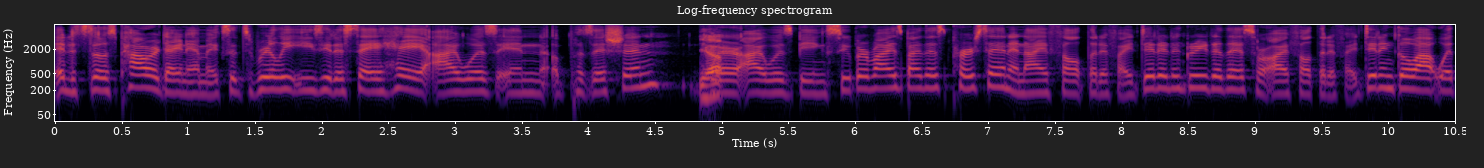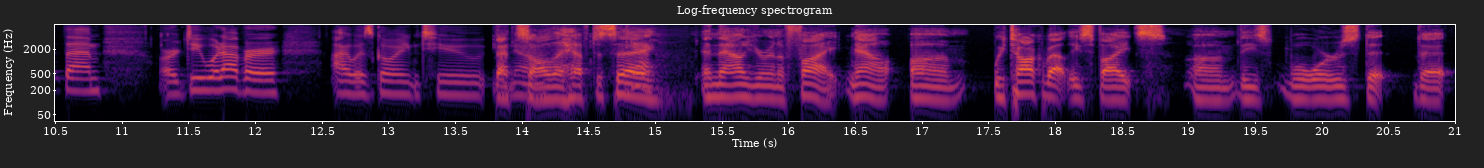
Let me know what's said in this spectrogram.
And it's those power dynamics. It's really easy to say, hey, I was in a position Yep. where I was being supervised by this person, and I felt that if I didn't agree to this, or I felt that if I didn't go out with them or do whatever, I was going to. You That's know, all they have to say. Yeah. And now you're in a fight. Now, um, we talk about these fights, um, these wars that that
